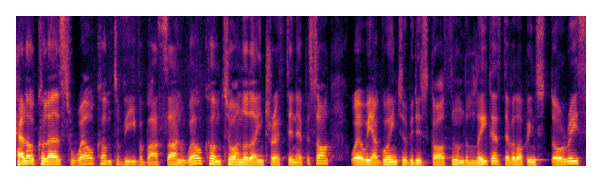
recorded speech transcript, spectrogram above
Hello, colors. Welcome to Viva Barca and welcome to another interesting episode where we are going to be discussing on the latest developing stories.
